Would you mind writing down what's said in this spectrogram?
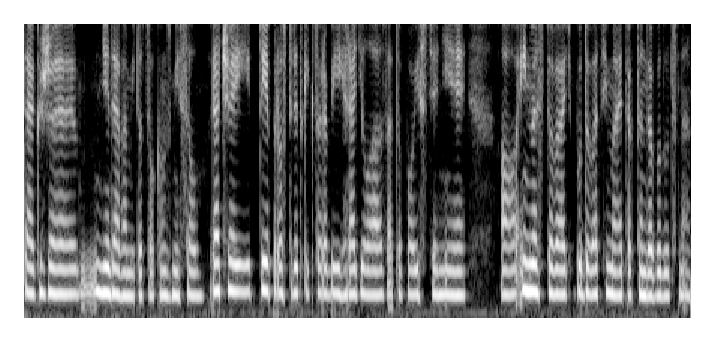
takže nedáva mi to celkom zmysel. Radšej tie prostriedky, ktoré by hradila za to poistenie, investovať, budovať si majetok ten do budúcna.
